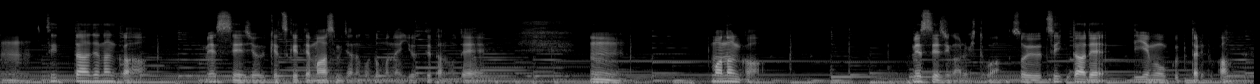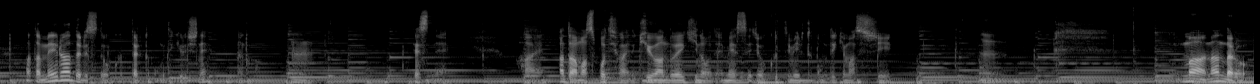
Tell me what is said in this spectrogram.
うん。ツイッターでなんかメッセージを受け付けてますみたいなこともね、言ってたので、うん。まあなんか、メッセージがある人は、そういうツイッターで DM を送ったりとか、あとはメールアドレスで送ったりとかもできるしね。なんか、うん。ですね。はい。あとはまあ Spotify の Q&A 機能でメッセージを送ってみるとかもできますし、うん。まあなんだろう。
